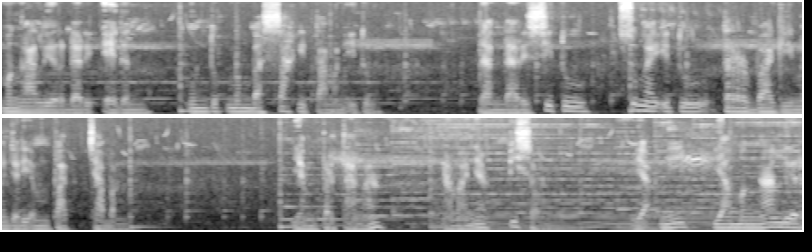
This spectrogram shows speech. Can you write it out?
mengalir dari Eden untuk membasahi taman itu, dan dari situ sungai itu terbagi menjadi empat cabang. Yang pertama namanya Pison, yakni yang mengalir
